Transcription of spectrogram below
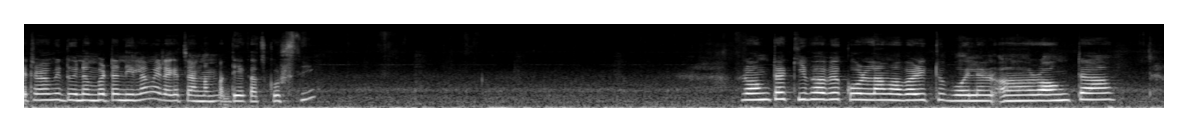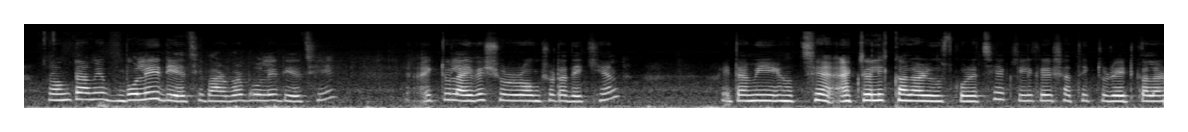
এটার আমি দুই নাম্বারটা নিলাম এটাকে চার নাম্বার দিয়ে কাজ করছি। রংটা কীভাবে করলাম আবার একটু বললেন রংটা রংটা আমি বলেই দিয়েছি, বারবার বলে দিয়েছি। একটু লাইভের শুরুর অংশটা দেখেন। এটা আমি হচ্ছে অ্যাক্রেলিক কালার ইউজ করেছি। অ্যাক্রেলিকের সাথে একটু রেড কালার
